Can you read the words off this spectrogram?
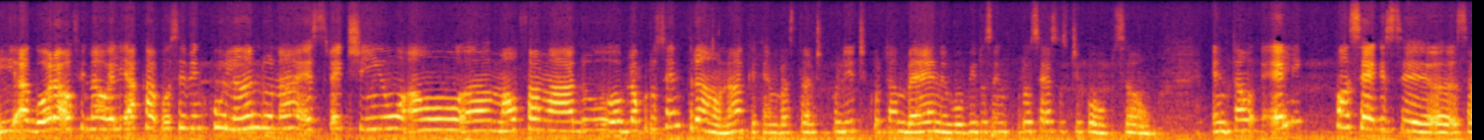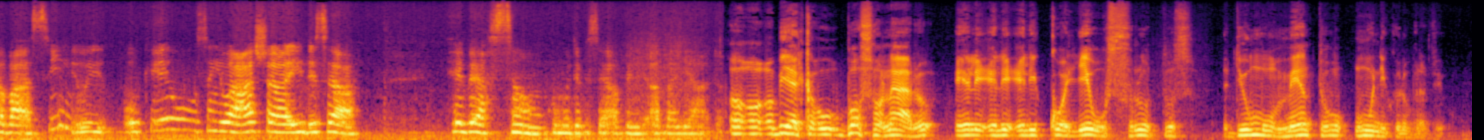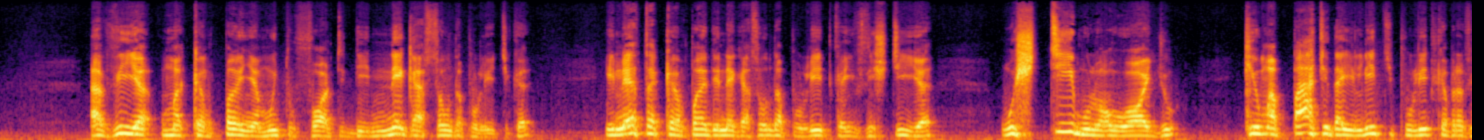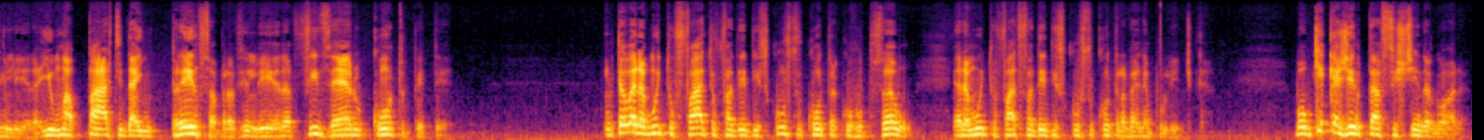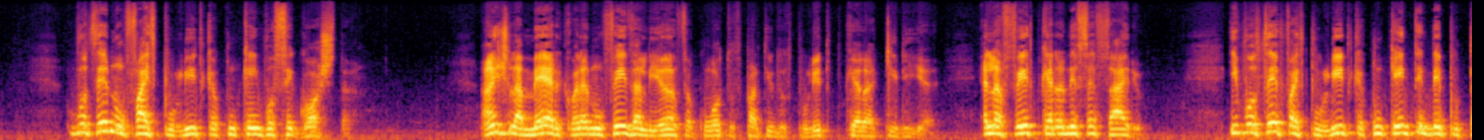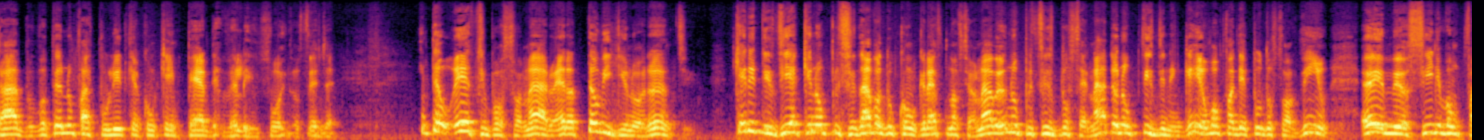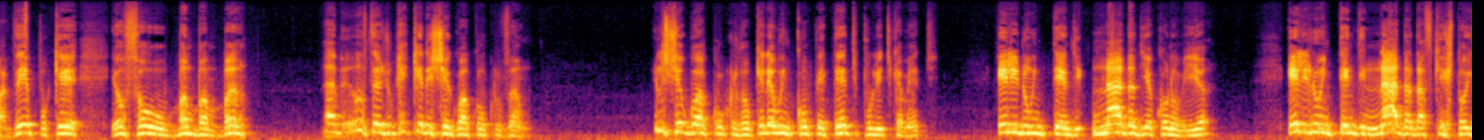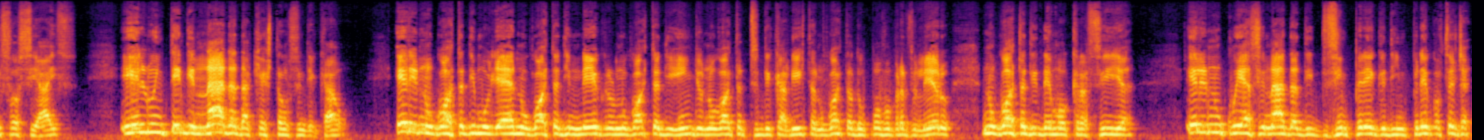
E agora, ao final, ele acabou se vinculando né, estreitinho ao, ao malfamado Bloco do Centrão, né, que tem bastante político também envolvidos em processos de corrupção. Então, ele consegue se uh, salvar assim? O, o que o senhor acha aí dessa reversão, como deve ser avaliada? Ô, Bianca, o Bolsonaro, ele, ele, ele colheu os frutos de um momento único no Brasil. Havia uma campanha muito forte de negação da política, e nessa campanha de negação da política existia o estímulo ao ódio que uma parte da elite política brasileira e uma parte da imprensa brasileira fizeram contra o PT. Então era muito fácil fazer discurso contra a corrupção, era muito fácil fazer discurso contra a velha política. Bom, o que, que a gente está assistindo agora? Você não faz política com quem você gosta. Angela Merkel ela não fez aliança com outros partidos políticos porque ela queria. Ela fez porque era necessário. E você faz política com quem tem deputado, você não faz política com quem perde as eleições. Ou seja, então esse Bolsonaro era tão ignorante que ele dizia que não precisava do Congresso Nacional, eu não preciso do Senado, eu não preciso de ninguém, eu vou fazer tudo sozinho, eu e meus filhos vamos fazer porque eu sou o bambambam. Bam, bam. Ou seja, o que, que ele chegou à conclusão? Ele chegou à conclusão que ele é um incompetente politicamente, ele não entende nada de economia, ele não entende nada das questões sociais, ele não entende nada da questão sindical, ele não gosta de mulher, não gosta de negro, não gosta de índio, não gosta de sindicalista, não gosta do povo brasileiro, não gosta de democracia, ele não conhece nada de desemprego e de emprego, ou seja,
